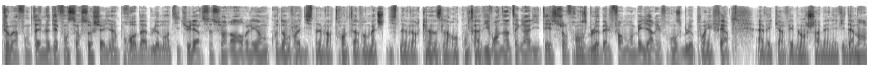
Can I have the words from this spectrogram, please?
Thomas Fontaine, le défenseur socialien, probablement titulaire ce soir à Orléans. Coup d'envoi 19h30 avant match 19h15. La rencontre à vivre en intégralité sur France Bleu, Belfort-Montbéliard et francebleu.fr avec Hervé Blanchard, bien évidemment.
